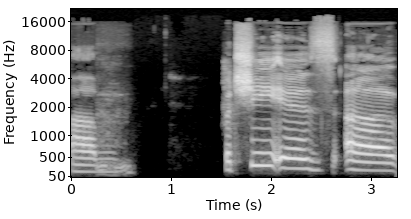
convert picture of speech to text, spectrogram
Um, Mm-hmm. but she is uh,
